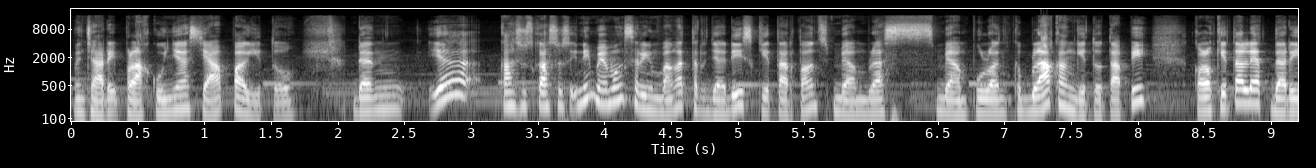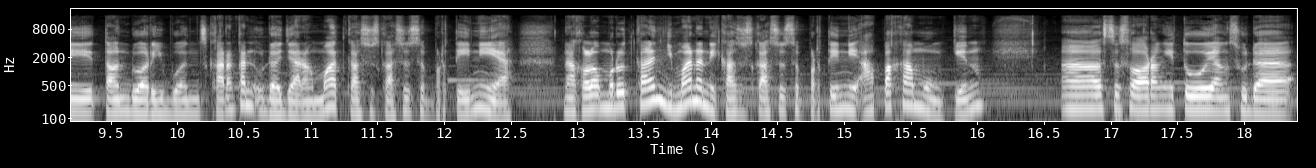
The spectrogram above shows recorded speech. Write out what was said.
mencari pelakunya siapa gitu. Dan ya kasus-kasus ini memang sering banget terjadi sekitar tahun 1990-an ke belakang gitu. Tapi kalau kita lihat dari tahun 2000-an sekarang kan udah jarang banget kasus-kasus seperti ini ya. Nah kalau menurut kalian gimana nih kasus-kasus seperti ini? Apakah mungkin uh, seseorang itu yang sudah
